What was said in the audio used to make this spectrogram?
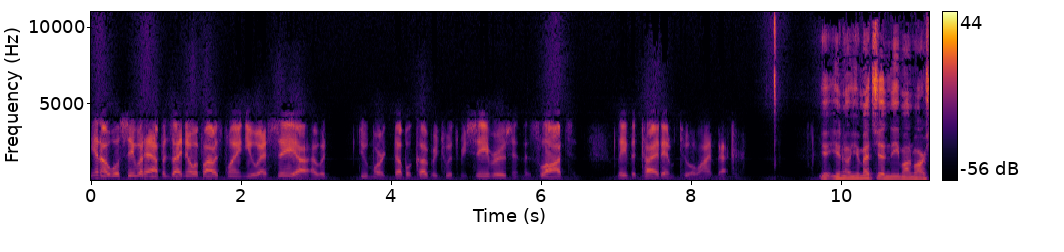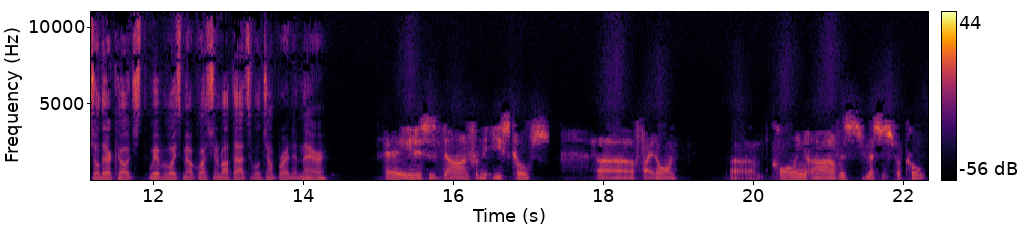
you know, we'll see what happens. I know if I was playing USC, I, I would do more double coverage with receivers and the slots and leave the tight end to a linebacker. You, you know, you mentioned Iman Marshall there, Coach. We have a voicemail question about that, so we'll jump right in there. Hey, this is Don from the East Coast. Uh, fight on. Um, calling, uh, this message for Coach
